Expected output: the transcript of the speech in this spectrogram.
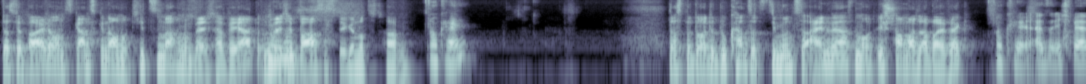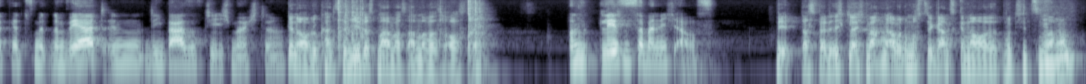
dass wir beide uns ganz genau Notizen machen, welcher Wert und mhm. welche Basis wir genutzt haben. Okay. Das bedeutet, du kannst jetzt die Münze einwerfen und ich schaue mal dabei weg. Okay, also ich werfe jetzt mit einem Wert in die Basis, die ich möchte. Genau, du kannst dir jedes Mal was anderes ausdenken. Und lese es aber nicht aus. Nee, das werde ich gleich machen, aber du musst dir ganz genaue Notizen mhm. machen.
